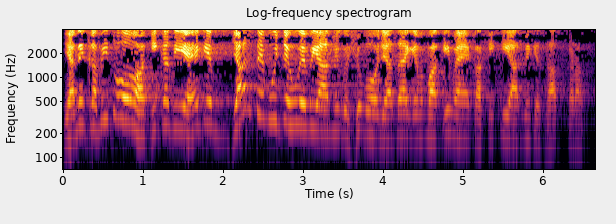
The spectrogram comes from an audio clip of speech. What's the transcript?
یعنی کبھی تو حقیقت یہ ہے کہ جانتے بوجھتے ہوئے بھی آدمی کو شبھ ہو جاتا ہے کہ باقی میں ایک حقیقی آدمی کے ساتھ کھڑا ہوں۔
